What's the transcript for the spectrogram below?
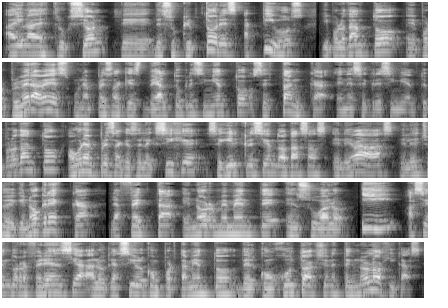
hay una destrucción de, suscriptores activos y por lo tanto, eh, por primera vez, una empresa que es de alto crecimiento se estanca en ese crecimiento. Y por lo tanto, a una empresa que se le exige seguir creciendo a tasas elevadas, el hecho de que no crezca le afecta enormemente en su valor. Y haciendo referencia a lo que ha sido el comportamiento del conjunto de acciones tecnológicas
